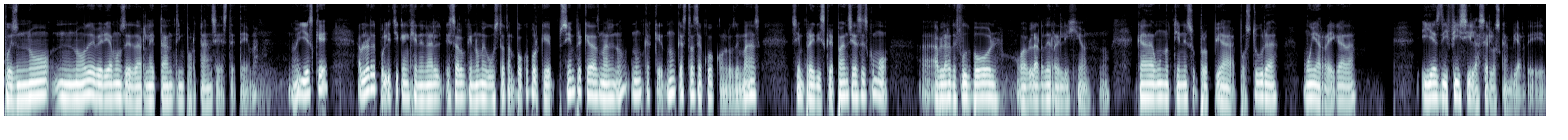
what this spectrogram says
pues no, no deberíamos de darle tanta importancia a este tema. Y es que hablar de política en general es algo que no me gusta tampoco porque siempre quedas mal, ¿no? Nunca, que, nunca estás de acuerdo con los demás, siempre hay discrepancias, es como hablar de fútbol o hablar de religión. ¿no? Cada uno tiene su propia postura muy arraigada y es difícil hacerlos cambiar de,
